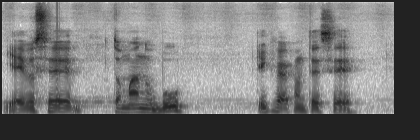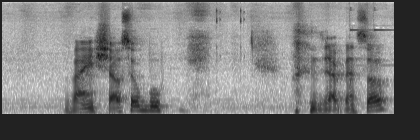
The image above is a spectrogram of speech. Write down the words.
E aí você tomar no bu, o que, que vai acontecer? Vai inchar o seu bu. Já pensou?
